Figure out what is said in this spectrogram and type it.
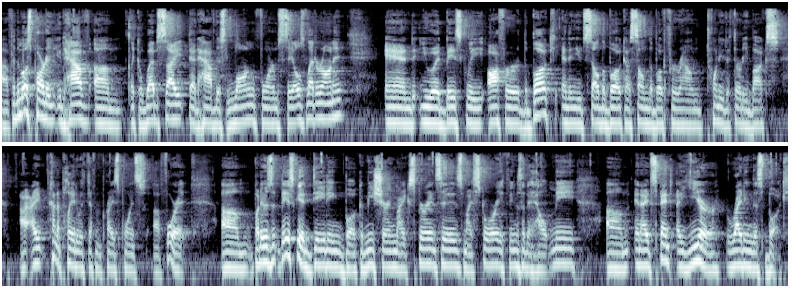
uh, for the most part, you'd have um, like a website that have this long form sales letter on it, and you would basically offer the book, and then you'd sell the book. I was selling the book for around twenty to thirty bucks. I, I kind of played with different price points uh, for it. Um, but it was basically a dating book of me sharing my experiences, my story, things that had helped me. Um, and I'd spent a year writing this book.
